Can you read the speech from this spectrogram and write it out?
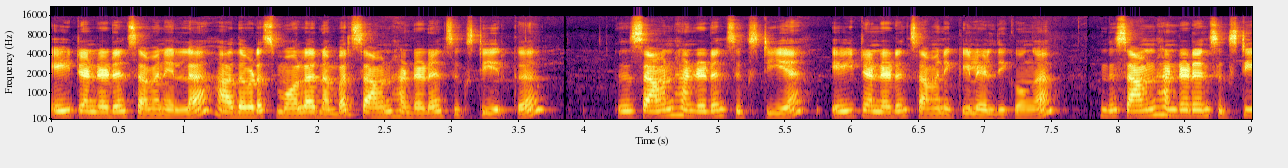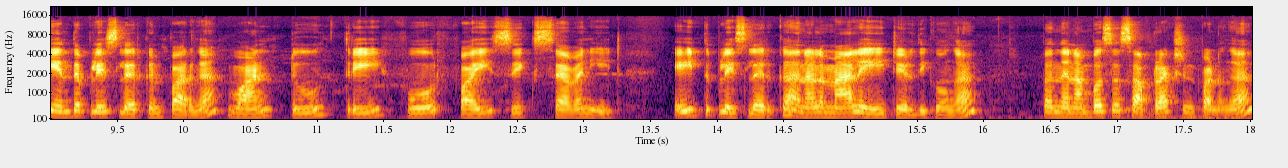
எயிட் ஹண்ட்ரட் அண்ட் செவன் இல்லை. அதை விட smaller number seven hundred and sixty இருக்குது இது செவன் ஹண்ட்ரட் அண்ட் சிக்ஸ்டியை எயிட் ஹண்ட்ரட் அண்ட் செவனுக்கு கீழே எழுதிக்கோங்க. இந்த செவன் ஹண்ட்ரட் அண்ட் சிக்ஸ்டி எந்த பிளேஸில் இருக்குன்னு பாருங்கள் one two three four five six seven eight eighth பிளேஸில் இருக்குது அதனால் மேலே எயிட் எழுதிக்கோங்க. இப்போ இந்த நம்பர்ஸை சப்ராக்ஷன் பண்ணுங்கள்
